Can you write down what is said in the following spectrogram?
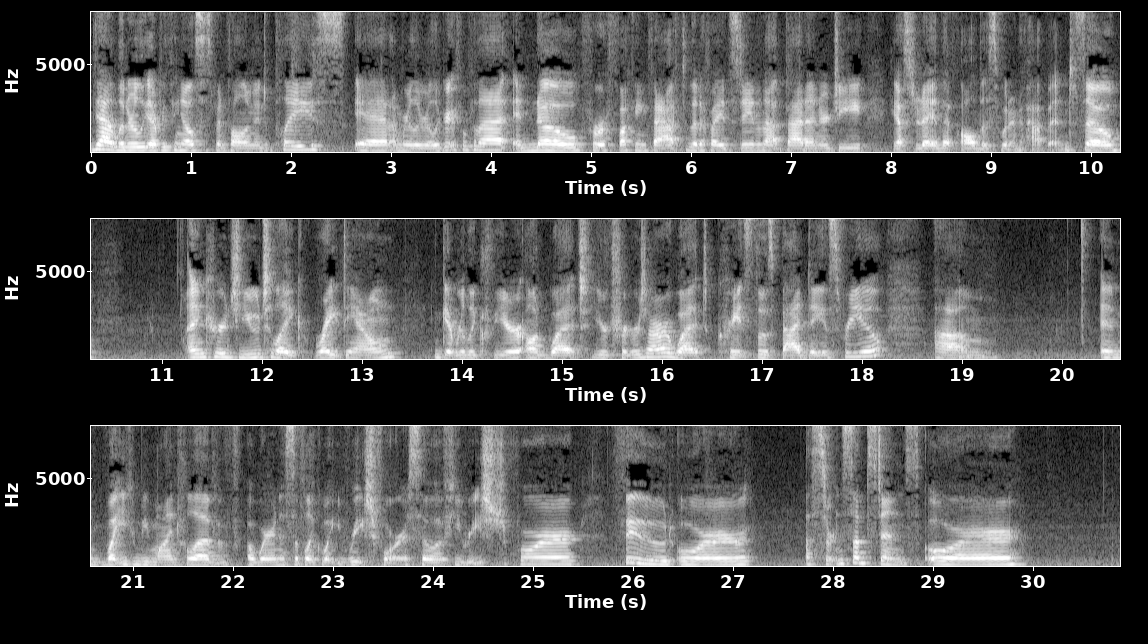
yeah, literally everything else has been falling into place, and I'm really really grateful for that. And know for a fucking fact that if I had stayed in that bad energy yesterday, that all this wouldn't have happened. So I encourage you to like write down and get really clear on what your triggers are, what creates those bad days for you um, and what you can be mindful of, of awareness of like what you reach for. So if you reached for food or a certain substance or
